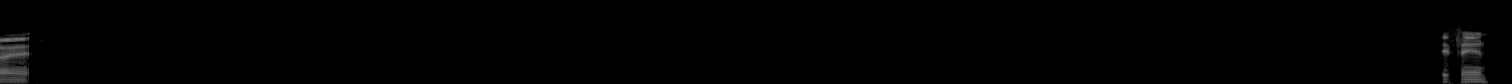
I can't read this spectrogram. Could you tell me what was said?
Alright. Hey, fan.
